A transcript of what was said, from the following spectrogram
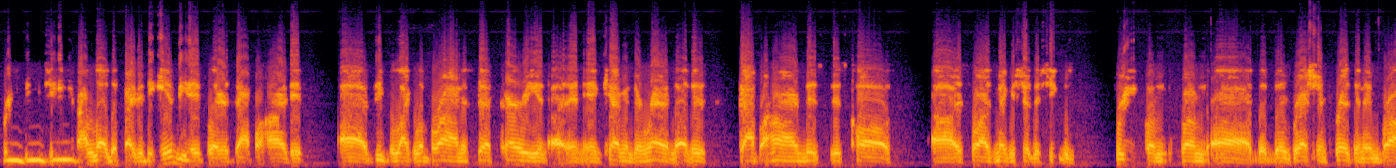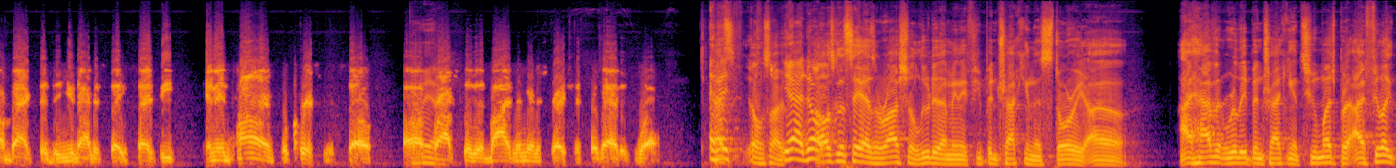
free BG. I love the fact that the NBA players got behind it. Uh, people like LeBron and Steph Curry and, uh, and, and Kevin Durant and others got behind this this cause uh, as far as making sure that she was free from from uh, the, the Russian prison and brought back to the United States safety and in time for Christmas. So uh, Oh, yeah. props to the Biden administration for that as well. And I- oh, sorry. Yeah, no. I was gonna say, as Arash alluded, I mean, if you've been tracking this story, uh, I haven't really been tracking it too much, but I feel like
